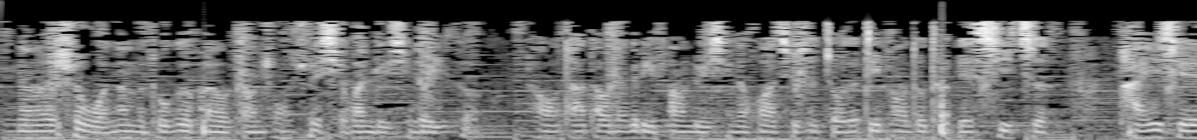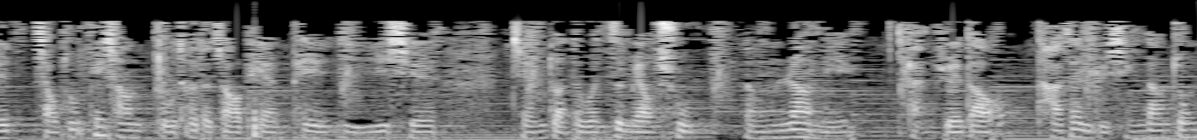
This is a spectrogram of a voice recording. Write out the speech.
萍呢，是我那么多个朋友当中最喜欢旅行的一个。然后她到那个地方旅行的话，其实走的地方都特别细致，拍一些角度非常独特的照片，配以一些简短的文字描述，能让你感觉到她在旅行当中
